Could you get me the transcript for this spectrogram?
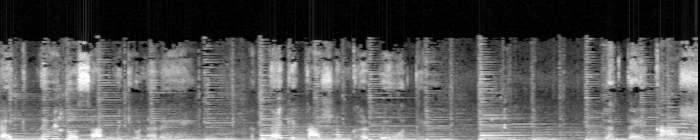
चाहे कितने भी दोस्त साथ में क्यों ना रहे, लगता है कि काश हम घर पे होते। लगता है काश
